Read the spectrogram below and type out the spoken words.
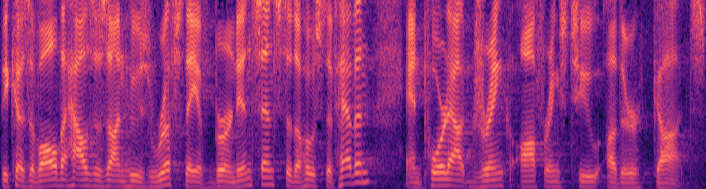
because of all the houses on whose roofs they have burned incense to the host of heaven and poured out drink offerings to other gods.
